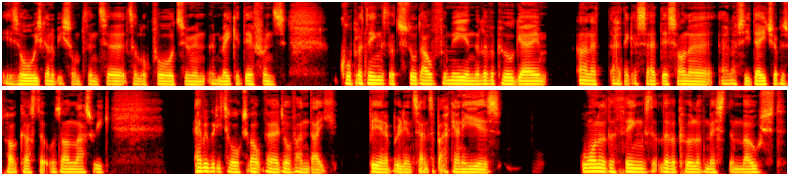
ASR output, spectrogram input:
is always going to be something to, to look forward to and, and make a difference. A couple of things that stood out for me in the Liverpool game, and I, I think I said this on a LFC Day Trippers podcast that was on last week. Everybody talks about Virgil van Dijk being a brilliant centre back, and he is. One of the things that Liverpool have missed the most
